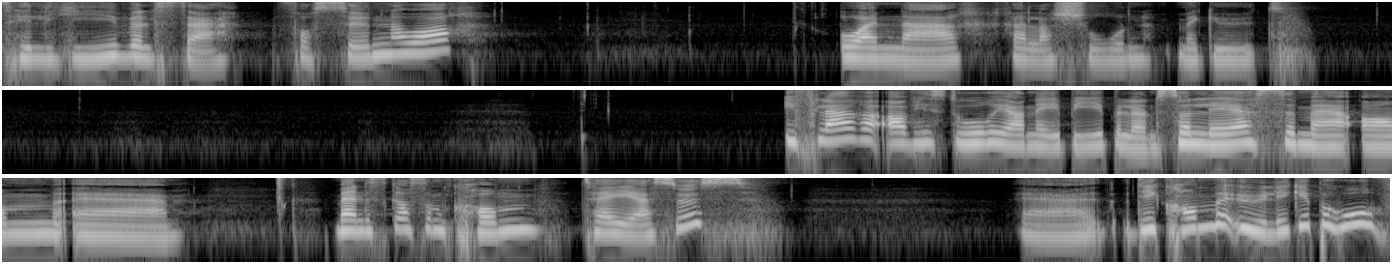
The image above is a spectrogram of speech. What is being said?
tilgivelse for synden vår og en nær relasjon med Gud. I flere av historiene i Bibelen så leser vi om eh, mennesker som kom til Jesus. Eh, de kom med ulike behov.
